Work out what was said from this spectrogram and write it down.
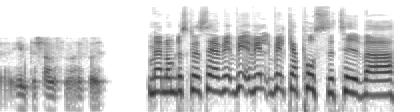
eh, inte känslorna i sig. Men om du skulle säga, vilka positiva,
